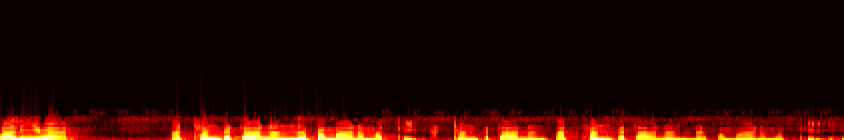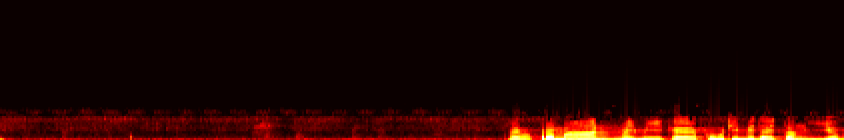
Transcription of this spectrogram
บาลีว่า อัตถังคตานังนประมาณมัตถิ ทั้งคตานัง อัดทั้งคตานังนประมาณมัตถิแปลว่าประมาณไม่มีแก่ผู้ที่ไม่ได้ตั้งอยู่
